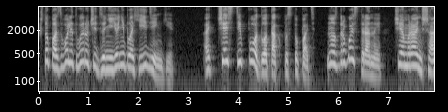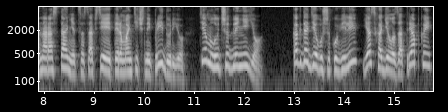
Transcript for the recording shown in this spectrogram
что позволит выручить за нее неплохие деньги. Отчасти подло так поступать, но, с другой стороны, чем раньше она расстанется со всей этой романтичной придурью, тем лучше для нее. Когда девушек увели, я сходила за тряпкой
